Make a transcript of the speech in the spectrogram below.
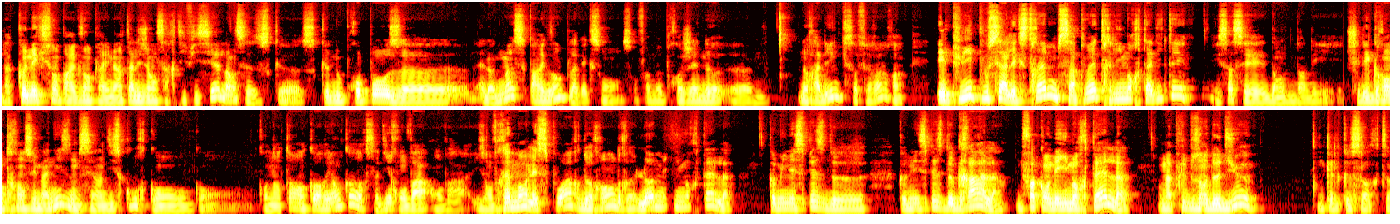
la connexion, par exemple, à une intelligence artificielle. Hein, c'est ce que ce que nous propose Elon Musk, par exemple, avec son, son fameux projet Neuralink, sauf erreur. Et puis, poussé à l'extrême, ça peut être l'immortalité. Et ça, c'est dans, les, chez les grands transhumanismes, c'est un discours qu'on entend encore et encore. C'est-à-dire, on va, on va, ils ont vraiment l'espoir de rendre l'homme immortel, comme une espèce de, comme une espèce de Graal. Une fois qu'on est immortel, on n'a plus besoin de Dieu, en quelque sorte.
